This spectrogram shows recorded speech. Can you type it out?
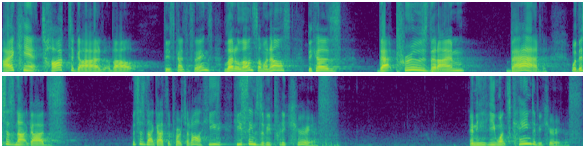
I can't talk to God about these kinds of things, let alone someone else, because that proves that I'm bad. Well, this is not God's this is not God's approach at all. He, he seems to be pretty curious. And he, wants Cain to be curious.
